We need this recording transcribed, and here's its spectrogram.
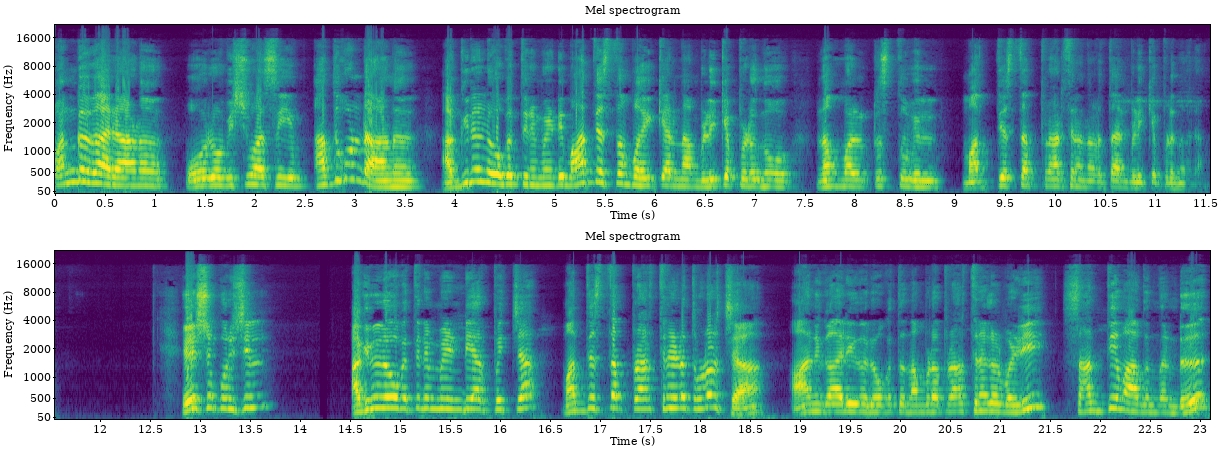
പങ്കുകാരാണ് ഓരോ വിശ്വാസിയും. അതുകൊണ്ടാണ് അഖിലലോകത്തിനു വേണ്ടി മാധ്യസ്ഥം വഹിക്കാൻ നാം വിളിക്കപ്പെടുന്നു. നമ്മൾ ക്രിസ്തുവിൽ മധ്യസ്ഥ പ്രാർത്ഥന നടത്താൻ വിളിക്കപ്പെടുന്നവരാണ്. യേശു കുരിശിൽ അഖിലലോകത്തിനും വേണ്ടി അർപ്പിച്ച മധ്യസ്ഥ പ്രാർത്ഥനയുടെ തുടർച്ച ആനുകാലിക ലോകത്ത് നമ്മുടെ പ്രാർത്ഥനകൾ വഴി സാധ്യമാകുന്നുണ്ട്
